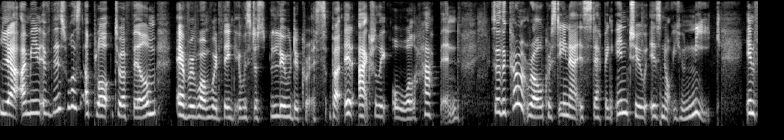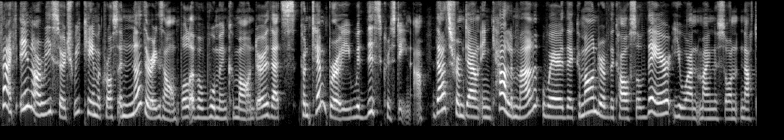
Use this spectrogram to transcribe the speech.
Yeah, I mean, if this was a plot to a film, everyone would think it was just ludicrous, but it actually all happened. So the current role Christina is stepping into is not unique. In fact, in our research, we came across another example of a woman commander that's contemporary with this Christina. That's from down in Kalmar, where the commander of the castle there, Johan Magnusson Natt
